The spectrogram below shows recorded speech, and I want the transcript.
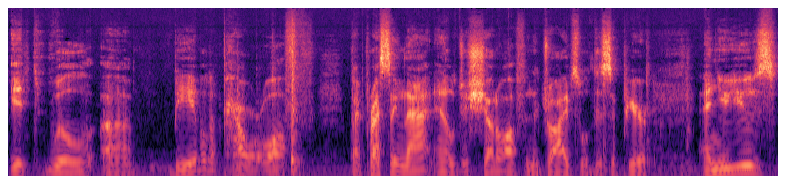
it will uh, be able to power off by pressing that and it'll just shut off and the drives will disappear. And you use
